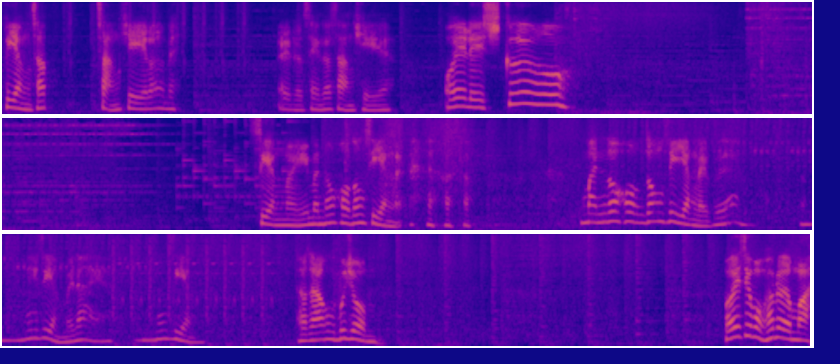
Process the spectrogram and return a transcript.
เปลี่ยงสักสามเคแล้วไหมเออเดี๋ยวเซ็นแล้วสามเคโอ้ยเลชกูเสี่ยงไหมมันต้องคงต้องเสี่ยงแหละมันก็คงต้องเสี่ยงแหละเพื่อนมันไม่เสี่ยงไม่ได้มันต้องเสี่ยงนะครับคุณผู้ชม เฮ้ยสิบหกเท่าเดิมว่ะ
